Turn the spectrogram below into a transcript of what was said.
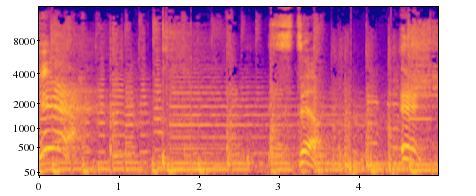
Yeah. Still. In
